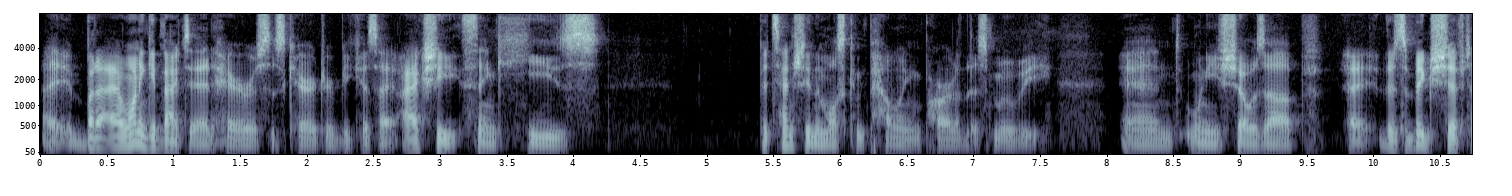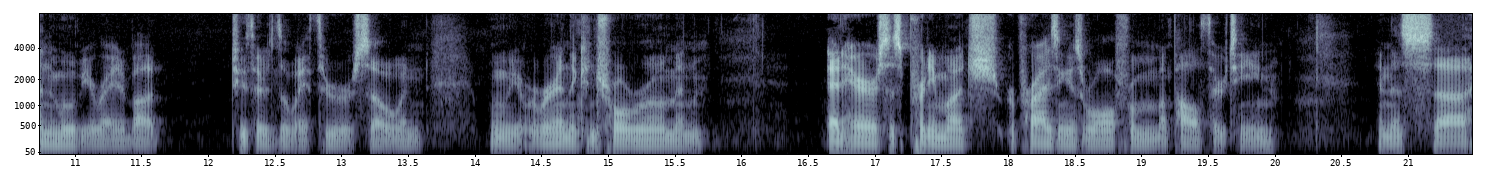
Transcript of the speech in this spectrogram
I, but I, want to get back to Ed Harris's character because I, I actually think he's potentially the most compelling part of this movie. And when he shows up, uh, there's a big shift in the movie, right? About two thirds of the way through or so, when when we were in the control room, and Ed Harris is pretty much reprising his role from Apollo 13 in this. Uh,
